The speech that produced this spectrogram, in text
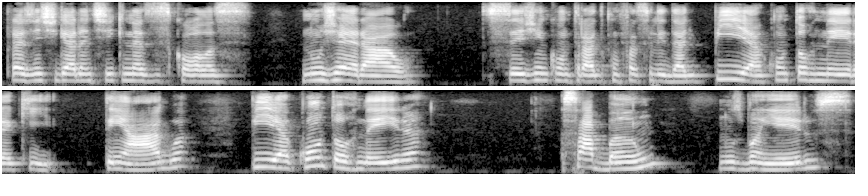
para a gente garantir que nas escolas, no geral, seja encontrado com facilidade pia com torneira que tem água pia com torneira, sabão nos banheiros.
